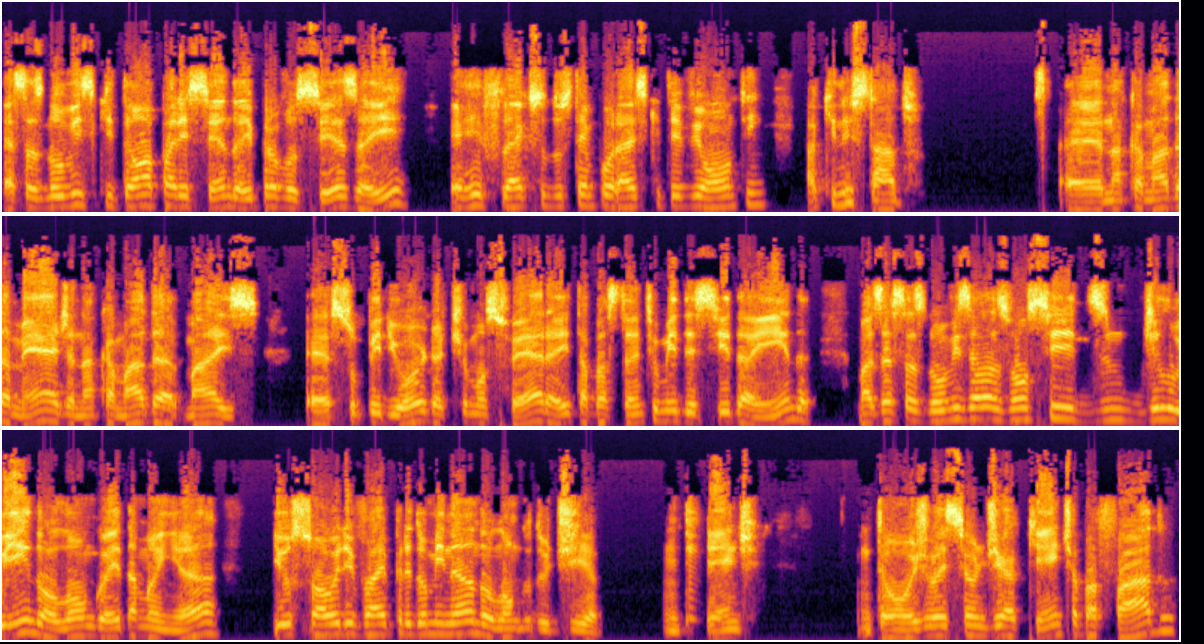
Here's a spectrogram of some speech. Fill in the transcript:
Essas nuvens que estão aparecendo aí para vocês aí é reflexo dos temporais que teve ontem aqui no estado. É, na camada média, na camada mais é, superior da atmosfera aí está bastante umedecida ainda, mas essas nuvens elas vão se diluindo ao longo aí da manhã e o sol ele vai predominando ao longo do dia, entende? Então hoje vai ser um dia quente, abafado,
